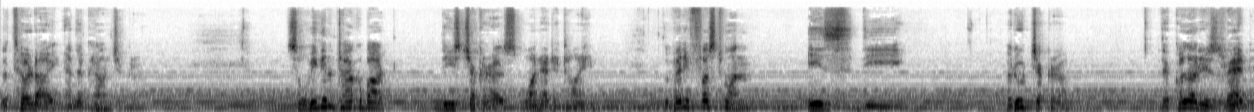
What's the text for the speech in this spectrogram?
the third eye, and the crown chakra. So, we're going to talk about these chakras one at a time. The very first one is the root chakra. The color is red.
